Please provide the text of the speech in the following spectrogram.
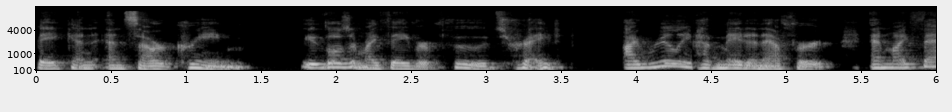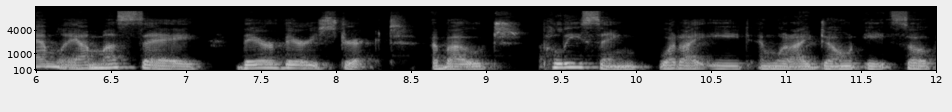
bacon, and sour cream. Those are my favorite foods, right? I really have made an effort. And my family, I must say, they're very strict about policing what I eat and what I don't eat. So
